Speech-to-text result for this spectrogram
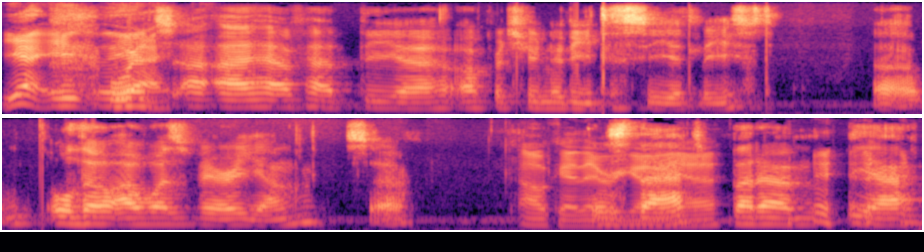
yeah, it, yeah, which I, I, have had the uh, opportunity to see at least. Um, although I was very young, so okay, there we go. That, yeah. but um, yeah,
